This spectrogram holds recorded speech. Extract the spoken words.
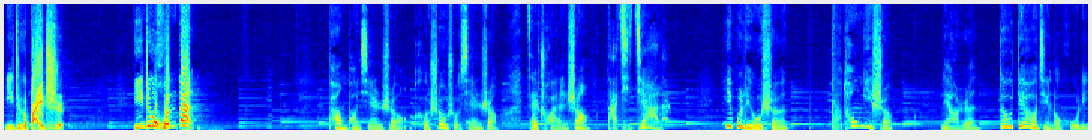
你这个白痴，你这个混蛋！”胖胖先生和瘦瘦先生在船上打起架来，一不留神，扑通一声，两人都掉进了湖里，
